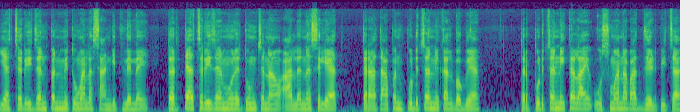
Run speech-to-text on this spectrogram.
याचं रिझन पण मी तुम्हाला सांगितलेलं आहे. तर त्याच रिझनमुळे तुमचं नाव आलं नसेल यात तर आता आपण पुढचा निकाल बघूया. तर पुढचा निकाल आहे उस्मानाबाद झेडपीचा.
